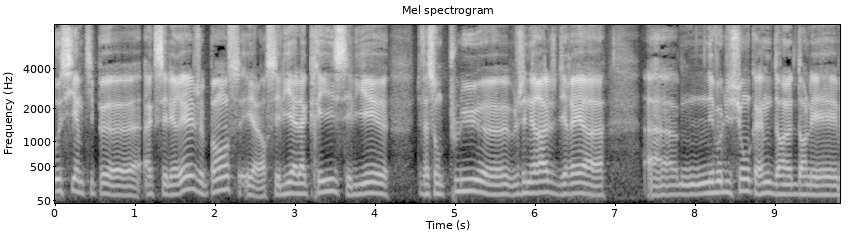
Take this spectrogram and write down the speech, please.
aussi un petit peu euh, accélérer, je pense, et alors c'est lié à la crise, c'est lié euh, de façon plus générale, je dirais, à euh, une évolution quand même dans, dans, les,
